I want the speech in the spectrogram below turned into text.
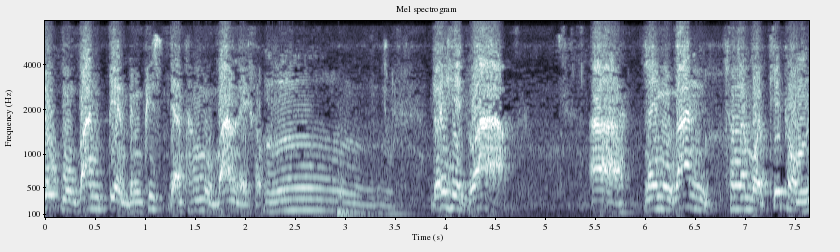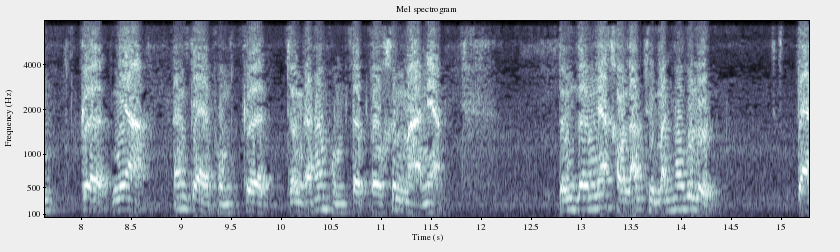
ยกหมู่บ้านเปลี่ยนเป็นคริสเตียนทั้งหมู่บ้านเลยครับ อืมด้วยเหตุว่า อ่า ในหมู่บ้านชนบทที่ผมเกิดเนี่ย ตั้งแต่ผมเกิดจนกระทั่งผมเติบโตขึ้นมาเนี่ยเดิมๆเนี่ยเขานับถือบรรพบุรุษ แต่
